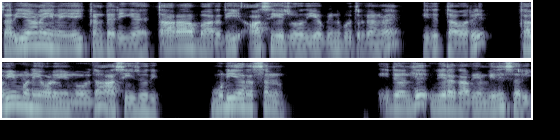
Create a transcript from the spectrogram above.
சரியான இணையை கண்டறிக. தாரா பாரதி ஆசிய ஜோதி அப்படின்னு கொடுத்துருக்காங்க. இது தவறு. கவிமணியோடைய நூல் தான் ஆசிய ஜோதி. முடியரசன். இது வந்து வீரகாவியம். இது சரி.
